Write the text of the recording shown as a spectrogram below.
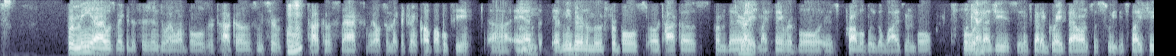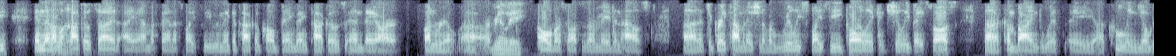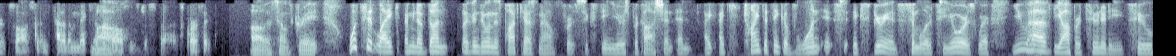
For me, I always make a decision: do I want bowls or tacos? We serve bowls, mm-hmm. tacos, snacks. And we also make a drink called bubble tea. Uh, and mm. I'm either in a mood for bowls or tacos. From there, right. my favorite bowl is probably the Wiseman bowl. It's full okay. of veggies and it's got a great balance of sweet and spicy. And then on wow. the taco side, I am a fan of spicy. We make a taco called Bang Bang Tacos, and they are unreal. Uh, our, really, all of our sauces are made in house. Uh, and it's a great combination of a really spicy garlic and chili-based sauce uh, combined with a uh, cooling yogurt sauce, and kind of the mix wow. of the sauce is just uh, it's perfect. Oh, that sounds great. What's it like? I mean, I've done, I've been doing this podcast now for 16 years, Prakash, and, and I, I trying to think of one experience similar to yours where you have the opportunity to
